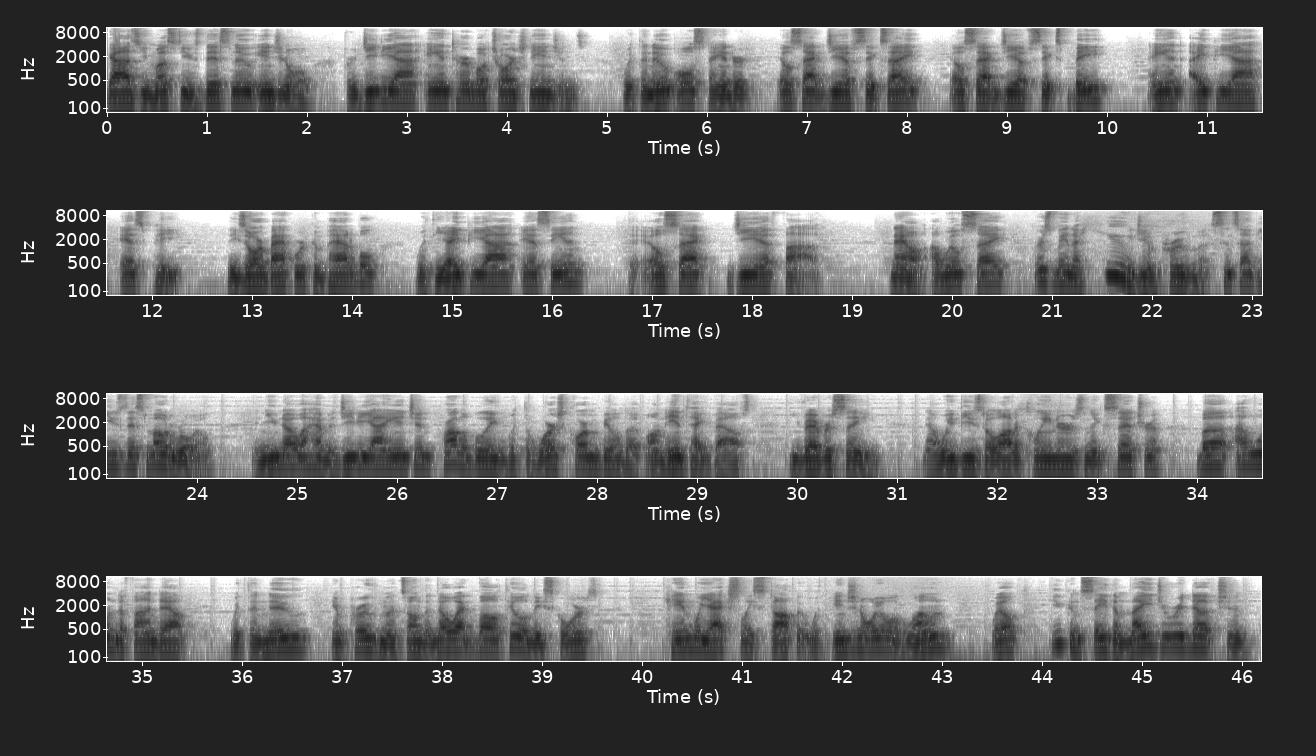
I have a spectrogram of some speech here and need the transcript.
Guys, you must use this new engine oil for GDI and turbocharged engines with the new oil standard ILSAC GF6A, ILSAC GF6B, and API SP. These are backward compatible with the API SN, the ILSAC GF5. Now, I will say there's been a huge improvement since I've used this motor oil. And you know I have a GDI engine probably with the worst carbon buildup on intake valves you've ever seen. Now we've used a lot of cleaners and etc. But I wanted to find out with the new improvements on the NOACK volatility scores, can we actually stop it with engine oil alone? Well, you can see the major reduction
